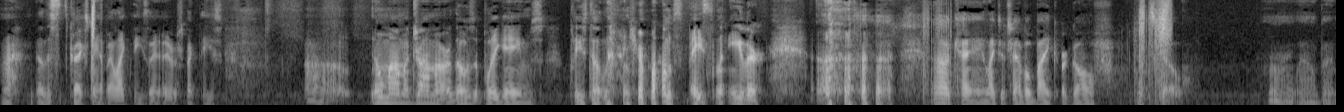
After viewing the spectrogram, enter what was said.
Ah, now this cracks me up. I like these. I, I respect these. Uh, no mama drama or those that play games. Please don't live in your mom's basement either. okay, like to travel, bike, or golf. Let's go. All right, well, but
